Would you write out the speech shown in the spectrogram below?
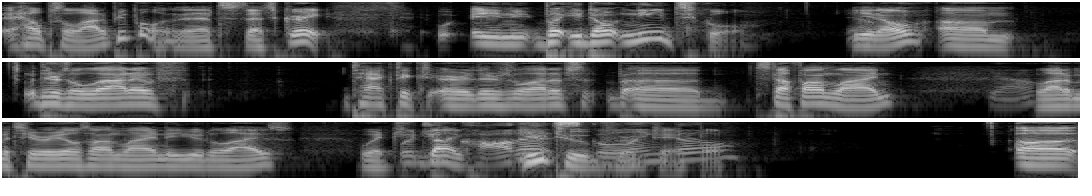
helps a lot of people, and that's that's great. And- but you don't need school, you know. Um, there's a lot of tactics, or there's a lot of uh, stuff online, Yeah. a lot of materials online to utilize. Which Would you like call that YouTube, schooling for example. though? Uh,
